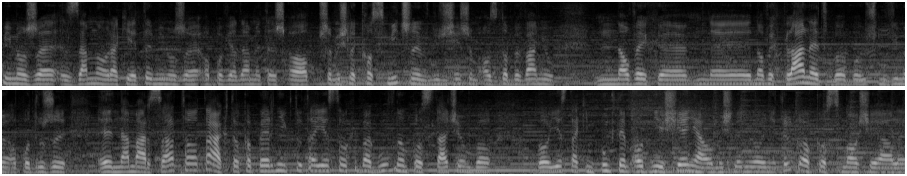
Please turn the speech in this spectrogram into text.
Mimo, że za mną rakiety, mimo, że opowiadamy też o przemyśle kosmicznym w dniu dzisiejszym, o zdobywaniu nowych, e, e, nowych planet, bo, bo już mówimy o podróży e, na Marsa, to tak, to Kopernik tutaj jest tą chyba główną postacią, bo bo jest takim punktem odniesienia o myśleniu nie tylko o kosmosie, ale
